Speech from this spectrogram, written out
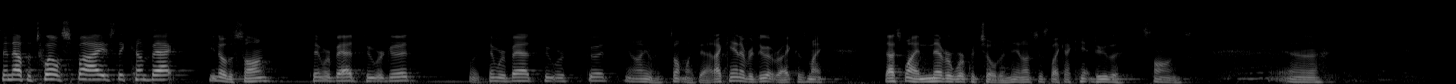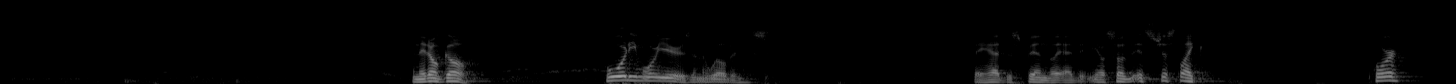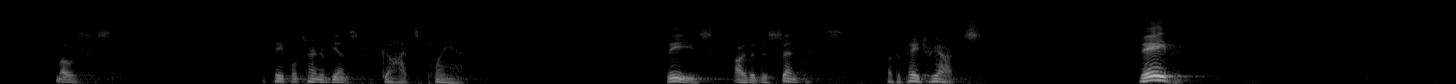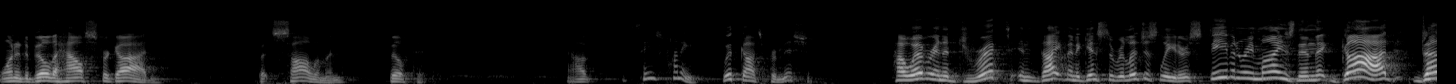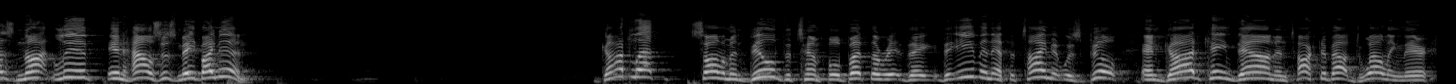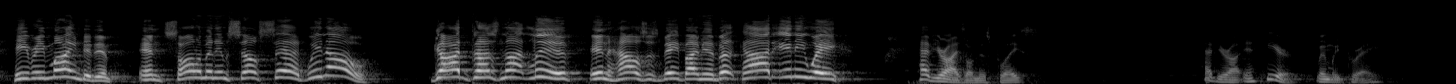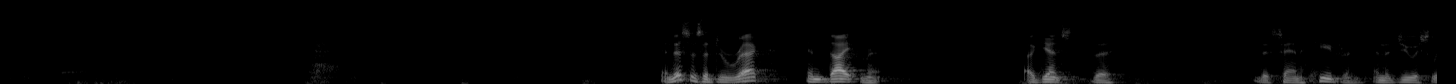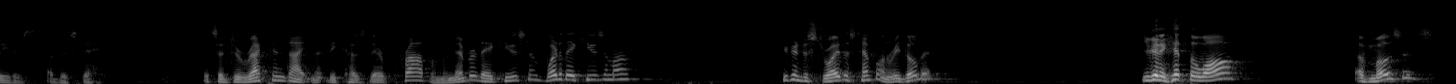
Send out the 12 spies, they come back. You know the song 10 were bad, 2 were good. Well, 10 were bad, 2 were good. You know, anyway, something like that. I can't ever do it right because my, that's why I never work with children. You know, it's just like I can't do the songs. Uh, and they don't go. 40 more years in the wilderness. They had to spend, you know, so it's just like poor Moses. The people turned against God's plan. These are the descendants of the patriarchs. David wanted to build a house for God, but Solomon built it. Now, it seems funny, with God's permission. However, in a direct indictment against the religious leaders, Stephen reminds them that God does not live in houses made by men. God let Solomon build the temple, but the, the, even at the time it was built and God came down and talked about dwelling there, he reminded him. And Solomon himself said, We know God does not live in houses made by men, but God, anyway, have your eyes on this place. Have your eye here when we pray. And this is a direct indictment against the, the Sanhedrin and the Jewish leaders of this day. It's a direct indictment because their problem, remember, they accused him? What did they accuse him of? You're going to destroy this temple and rebuild it? You're going to hit the law of Moses?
